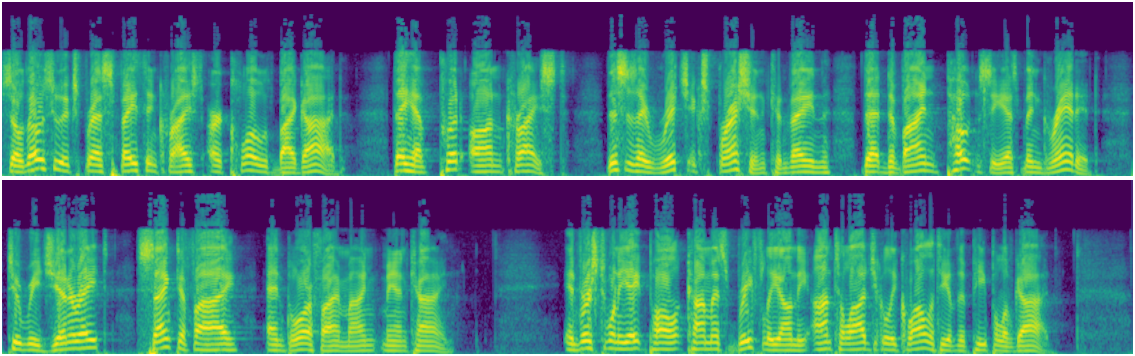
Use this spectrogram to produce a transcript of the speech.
So those who express faith in Christ are clothed by God. They have put on Christ. This is a rich expression conveying that divine potency has been granted to regenerate, sanctify, and glorify mankind. In verse 28, Paul comments briefly on the ontological equality of the people of God.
